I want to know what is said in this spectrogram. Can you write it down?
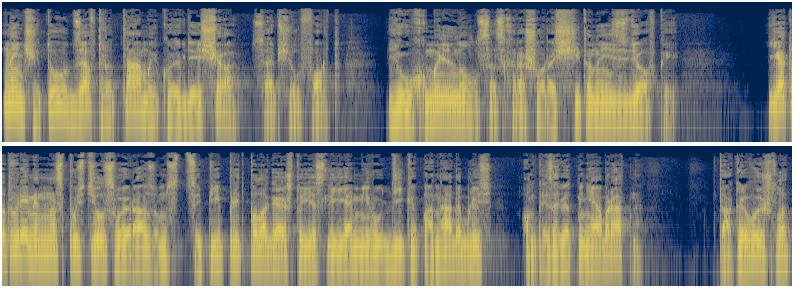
«Нынче тут, завтра там и кое-где еще», — сообщил Форд, и ухмыльнулся с хорошо рассчитанной издевкой — я тут временно спустил свой разум с цепи, предполагая, что если я миру дико понадоблюсь, он призовет меня обратно. Так и вышло.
